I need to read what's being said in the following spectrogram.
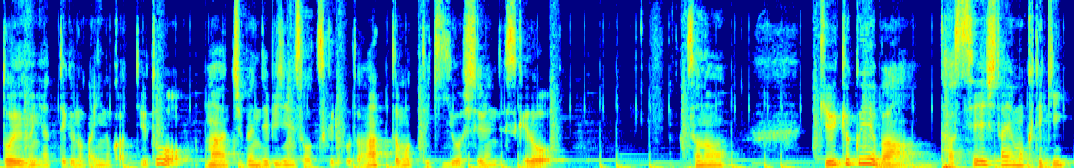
どういうふうにやっていくのがいいのかっていうと、まあ自分でビジネスを作ることだなって思って起業してるんですけど、その、究極言えば達成したい目的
